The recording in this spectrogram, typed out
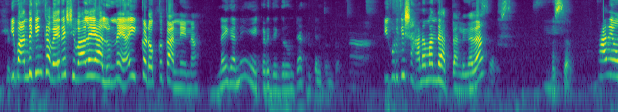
ఈ వందకి ఇంకా వేరే శివాలయాలు ఉన్నాయా? ఇక్కడ ఒక్క కన్నేనా? ఉన్నాయి కానీ ఎక్కడి దగ్గర ఉంటే అక్కడికి వెళ్తుంటాం. ఈ గుడికి చాలా మంది వస్తాను కదా? వస్తారు, కాదేమో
